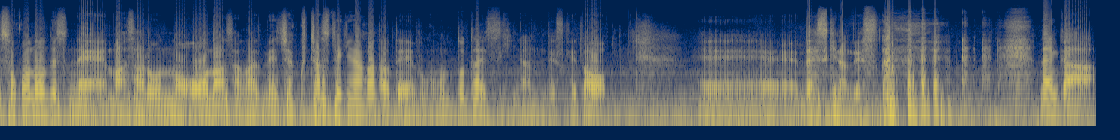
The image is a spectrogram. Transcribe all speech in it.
そこのですね、まあ、サロンのオーナーさんがめちゃくちゃ素敵な方で、僕本当大好きなんですけど、えー、大好きなんです。なんか、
